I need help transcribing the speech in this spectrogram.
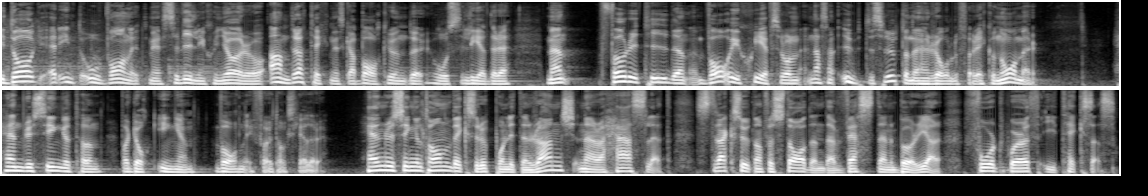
Idag är det inte ovanligt med civilingenjörer och andra tekniska bakgrunder hos ledare, men förr i tiden var ju chefsrollen nästan uteslutande en roll för ekonomer. Henry Singleton var dock ingen vanlig företagsledare. Henry Singleton växer upp på en liten ranch nära Hazlet, strax utanför staden där västern börjar, Fort Worth i Texas.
